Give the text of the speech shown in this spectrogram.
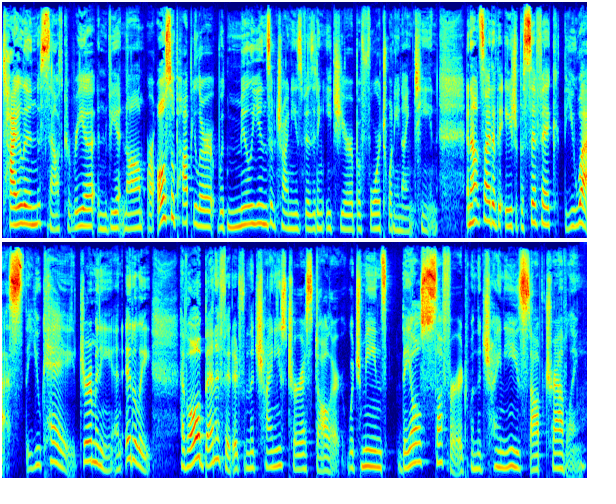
Thailand, South Korea, and Vietnam are also popular, with millions of Chinese visiting each year before 2019. And outside of the Asia Pacific, the US, the UK, Germany, and Italy have all benefited from the Chinese tourist dollar, which means they all suffered when the Chinese stopped traveling.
